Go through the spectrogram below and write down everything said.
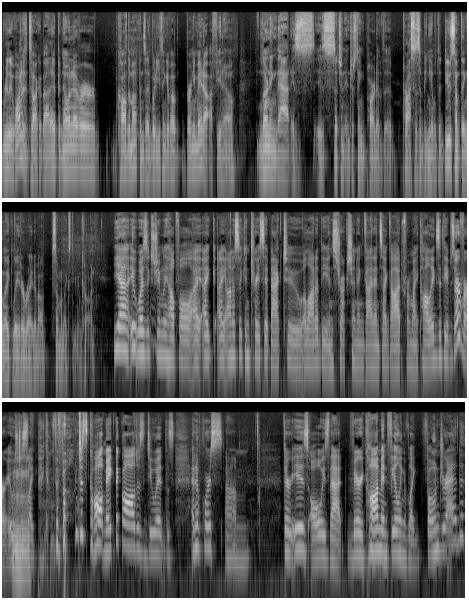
really wanted to talk about it, but no one ever called them up and said, "What do you think about Bernie Madoff?" You know, learning that is is such an interesting part of the process of being able to do something like later write about someone like Steven Cohen. Yeah, it was extremely helpful. I, I, I honestly can trace it back to a lot of the instruction and guidance I got from my colleagues at the Observer. It was just like pick up the phone, just call, make the call, just do it. And of course, um, there is always that very common feeling of like phone dread.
